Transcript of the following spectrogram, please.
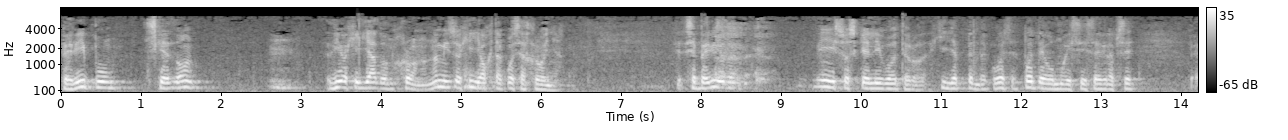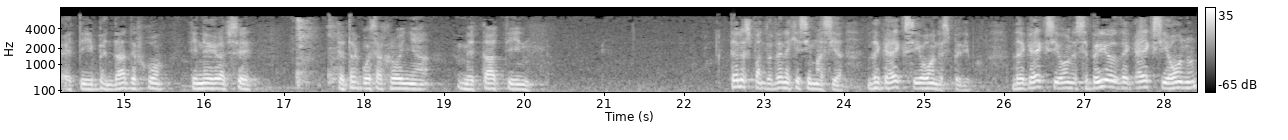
περίπου σχεδόν 2.000 χρόνων νομίζω 1.800 χρόνια. Σε περίοδο ίσως και λιγότερο 1500 πότε ο Μωυσής έγραψε ε, την Πεντάτευχο την έγραψε 400 χρόνια μετά την τέλος πάντων δεν έχει σημασία. 16 αιώνες περίπου. 16 αιώνες σε περίοδο 16 αιώνων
